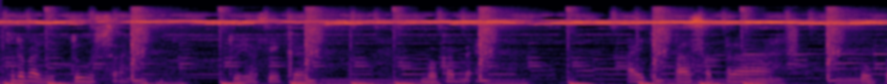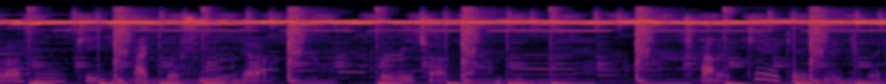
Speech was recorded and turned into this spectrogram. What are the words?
Tu lembrar de Tussa, tu já fica boca aberta. Aí tu passa pra o próximo que impactou assim em geral. Foi Beach Hotel. Cara, que é aquele clipe, velho?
